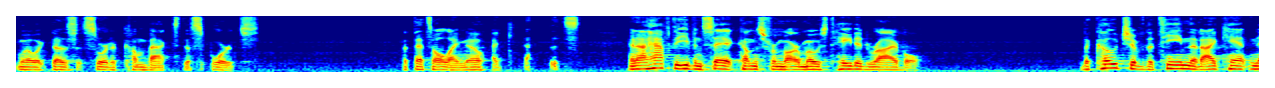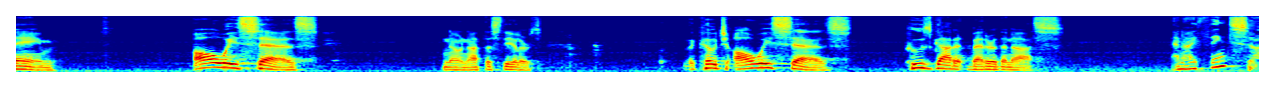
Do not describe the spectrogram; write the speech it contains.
well, it does sort of come back to the sports but that's all I know, I guess. And I have to even say it comes from our most hated rival. The coach of the team that I can't name always says, no, not the Steelers. The coach always says, who's got it better than us? And I think so.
